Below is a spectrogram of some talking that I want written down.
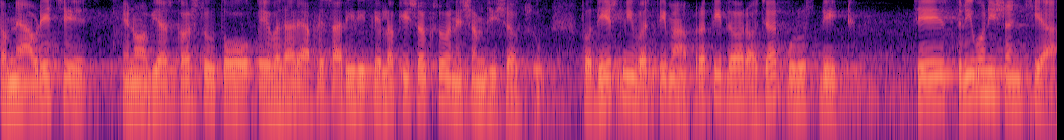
તમને આવડે છે. એનો અભ્યાસ કરશું તો એ વધારે આપણે સારી રીતે લખી શકશું અને સમજી શકશું. તો દેશની વસ્તીમાં પ્રતિ દર હજાર પુરુષ દીઠ જે સ્ત્રીઓની સંખ્યા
